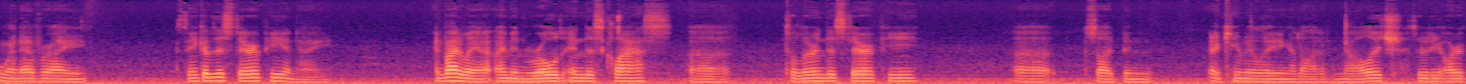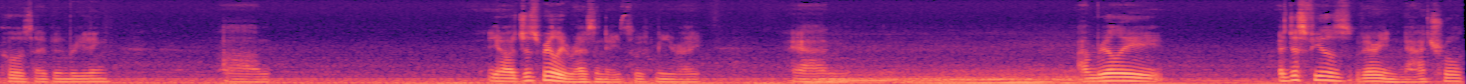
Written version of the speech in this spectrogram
whenever I think of this therapy and I and by the way i'm enrolled in this class uh, to learn this therapy uh, so i've been accumulating a lot of knowledge through the articles i've been reading. Um, you know it just really resonates with me right? And i'm really it just feels very natural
